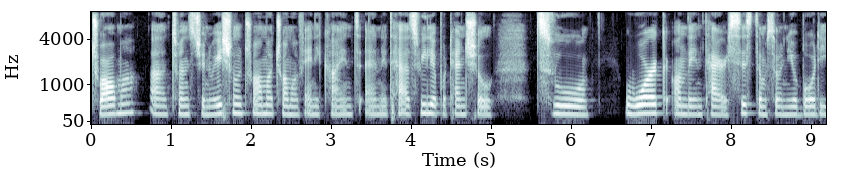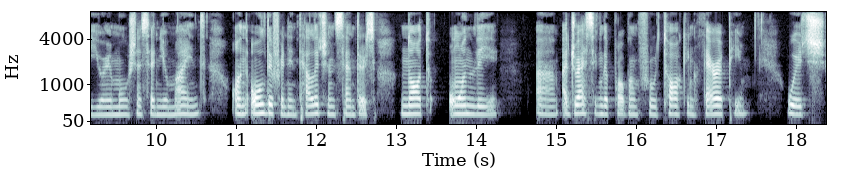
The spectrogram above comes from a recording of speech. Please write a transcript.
trauma, uh, transgenerational trauma, trauma of any kind. And it has really a potential to work on the entire system so in your body your emotions and your mind on all different intelligence centers not only um, addressing the problem through talking therapy which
